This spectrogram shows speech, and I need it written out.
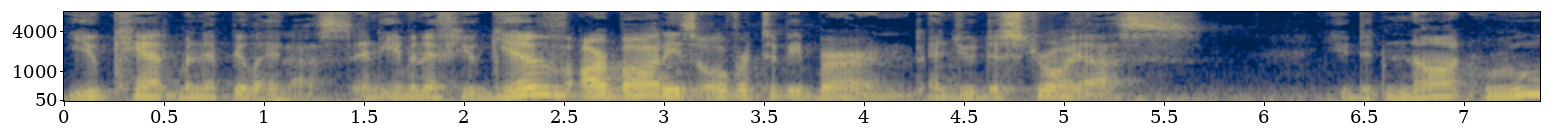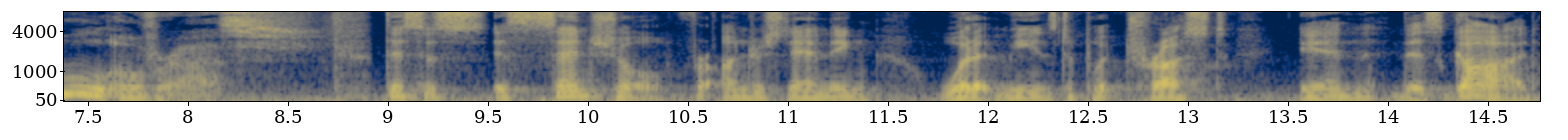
you can't manipulate us. And even if you give our bodies over to be burned and you destroy us, you did not rule over us. This is essential for understanding what it means to put trust in this God.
